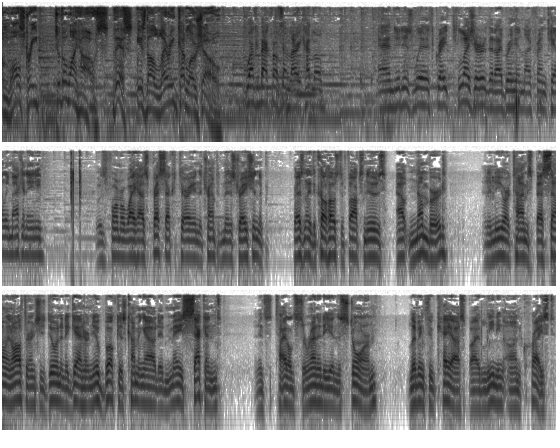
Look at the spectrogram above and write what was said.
From Wall Street to the White House, this is the Larry Kudlow Show. Welcome back, folks. I'm Larry Kudlow. And it is with great pleasure that I bring in my friend Kayleigh McEnany, who was former White House press secretary in the Trump administration, the, presently the co host of Fox News Outnumbered, and a New York Times best-selling author, and she's doing it again. Her new book is coming out in May 2nd, and it's titled Serenity in the Storm Living Through Chaos by Leaning on Christ.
